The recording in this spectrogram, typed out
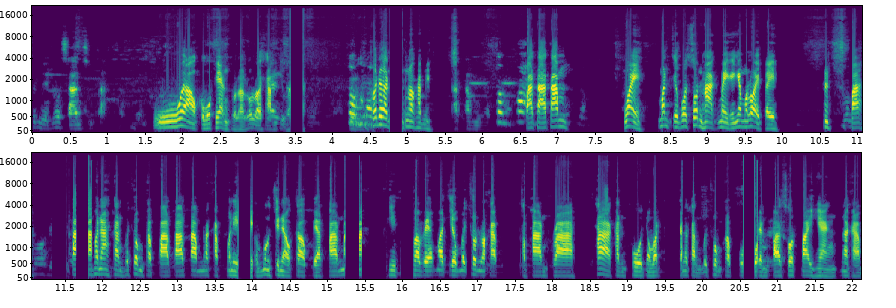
ซึ่งเป็นโลสามสิบบาทโอ้ยเอากระบอกแพงตัวละโลละสามสิบบาทส้มเขาเดินเนาะครับนี่ตาตำครับส้มปลาตาตำไว้มันจะบ่ส้นหักไม่ก็ยังมาลอยไป ปลาตาพนะท่านผู้ชมครับปลาตาตำนะครับวันนี้ผมมุ่งชแนลเก้าแปดผ่านมาที่มาแวะมาเที่ยวมาชมนะครับสะพานปลาท่าคันโทจังหวัดนธุ์ท่านผู้ชมครับเป็นปลาสดปลาแห้งนะครับ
